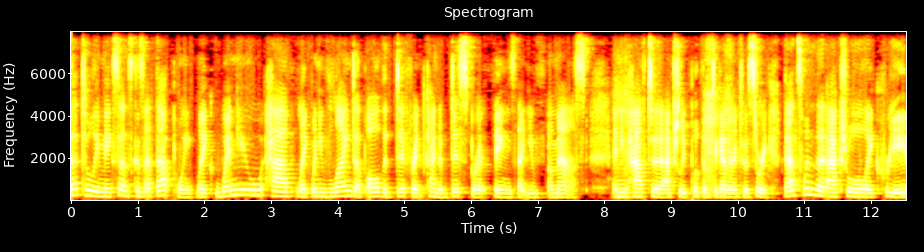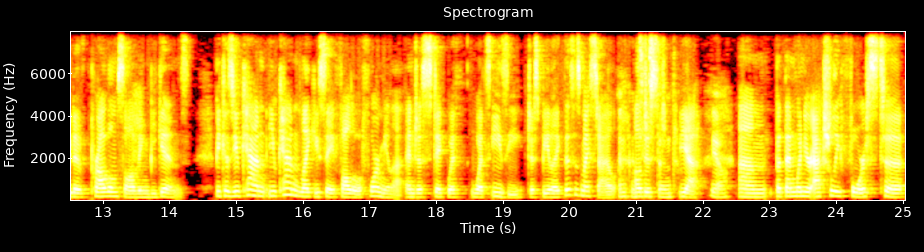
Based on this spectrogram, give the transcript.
That totally makes sense because at that point, like when you have, like when you've lined up all the different kind of disparate things that you've amassed and you have to actually put them together into a story, that's when the actual like creative problem solving begins. Because you can, you can, like you say, follow a formula and just stick with what's easy. Just be like, this is my style. And I'll just- yeah. yeah. Um, but then when you're actually forced to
